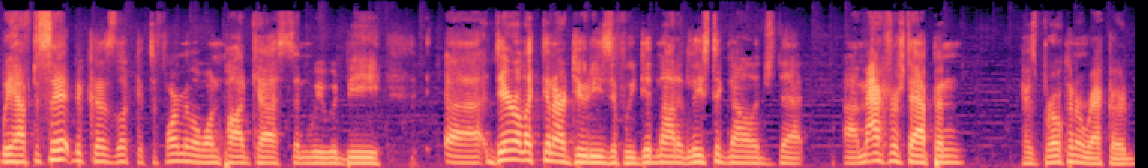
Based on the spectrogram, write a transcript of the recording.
we have to say it because look, it's a Formula One podcast, and we would be uh, derelict in our duties if we did not at least acknowledge that uh, Max Verstappen has broken a record.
